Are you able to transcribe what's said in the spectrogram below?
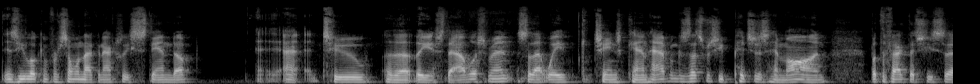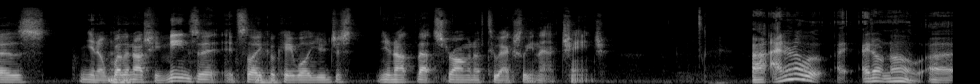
is he looking for someone that can actually stand up uh, to the, the establishment, so that way change can happen? Because that's what she pitches him on. But the fact that she says, you know, whether or not she means it, it's like, okay, well, you're just you're not that strong enough to actually enact change. uh, I don't know. I, I don't know. Uh,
